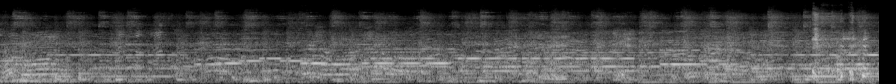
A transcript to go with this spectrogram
ধন্যবাদ ধন্যবাদ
